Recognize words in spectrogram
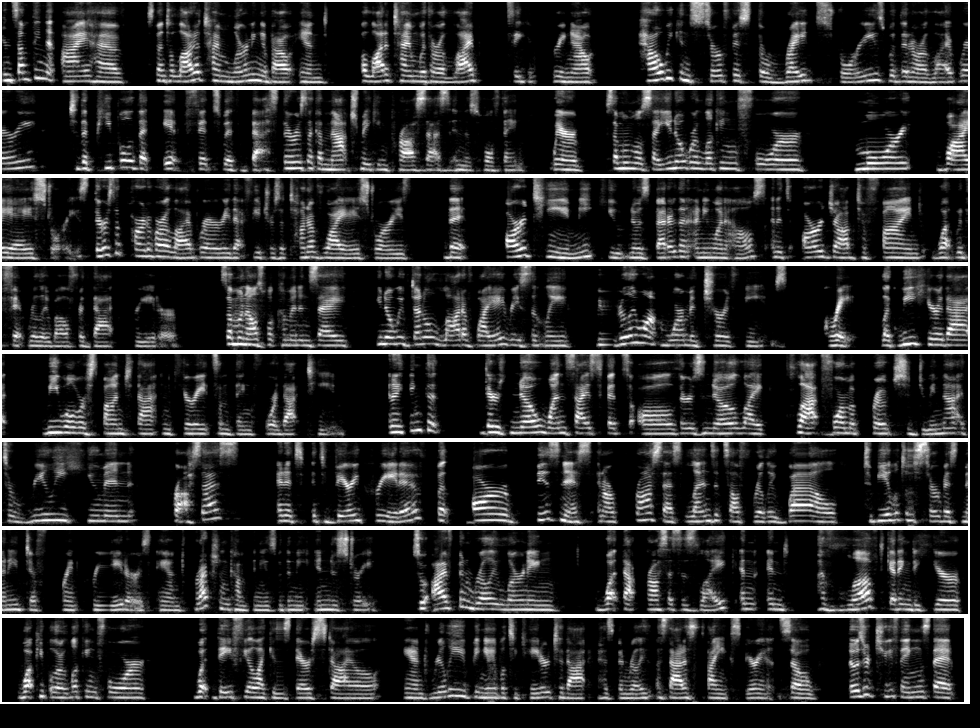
And something that I have spent a lot of time learning about and a lot of time with our library figuring out how we can surface the right stories within our library to the people that it fits with best. There is like a matchmaking process in this whole thing where someone will say, you know, we're looking for more YA stories. There's a part of our library that features a ton of YA stories that our team, Meet Cute, knows better than anyone else. And it's our job to find what would fit really well for that creator. Someone hmm. else will come in and say, you know, we've done a lot of YA recently we really want more mature themes. Great. Like we hear that, we will respond to that and curate something for that team. And I think that there's no one size fits all. There's no like platform approach to doing that. It's a really human process and it's it's very creative, but our business and our process lends itself really well to be able to service many different creators and production companies within the industry. So I've been really learning what that process is like and and have loved getting to hear what people are looking for, what they feel like is their style and really being able to cater to that has been really a satisfying experience. So those are two things that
